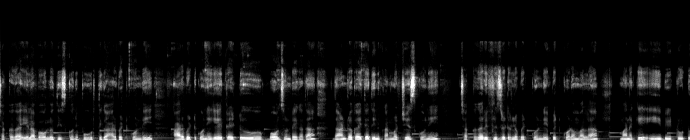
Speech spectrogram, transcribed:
చక్కగా ఇలా బౌల్లో తీసుకొని పూర్తిగా ఆరబెట్టుకోండి. ఆరబెట్టుకొని ఎయిర్ టైట్ బౌల్స్ ఉంటాయి కదా దాంట్లోకి అయితే దీన్ని కన్వర్ట్ చేసుకొని చక్కగా రిఫ్రిజిరేటర్లో పెట్టుకోండి. పెట్టుకోవడం వల్ల మనకి ఈ బీట్రూట్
